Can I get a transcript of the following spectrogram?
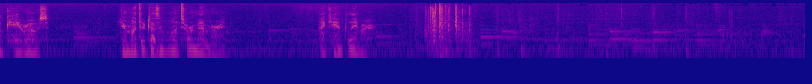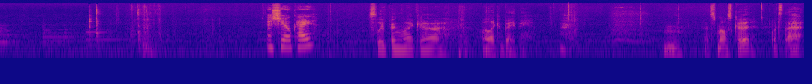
It's okay, Rose. Your mother doesn't want to remember it. I can't blame her. Is she okay? Sleeping like a, well, like a baby. Hmm, that smells good. What's that?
